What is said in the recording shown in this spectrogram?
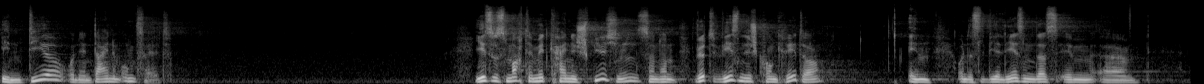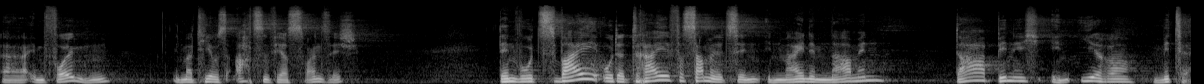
in dir und in deinem Umfeld. Jesus macht damit keine Spielchen, sondern wird wesentlich konkreter. In, und das, wir lesen das im, äh, äh, im Folgenden, in Matthäus 18, Vers 20. Denn wo zwei oder drei versammelt sind in meinem Namen, da bin ich in ihrer Mitte.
